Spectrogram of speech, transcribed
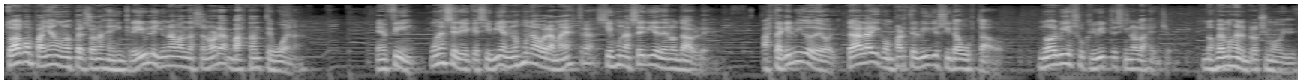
todo acompañado de unos personajes increíbles y una banda sonora bastante buena. En fin, una serie que si bien no es una obra maestra, sí es una serie de notable. Hasta aquí el vídeo de hoy, dale like y comparte el vídeo si te ha gustado. No olvides suscribirte si no lo has hecho. Nos vemos en el próximo vídeo.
